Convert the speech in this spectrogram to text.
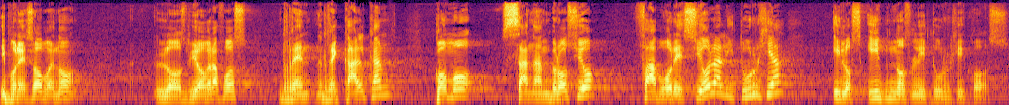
Y por eso, bueno, los biógrafos recalcan cómo San Ambrosio favoreció la liturgia y los himnos litúrgicos.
